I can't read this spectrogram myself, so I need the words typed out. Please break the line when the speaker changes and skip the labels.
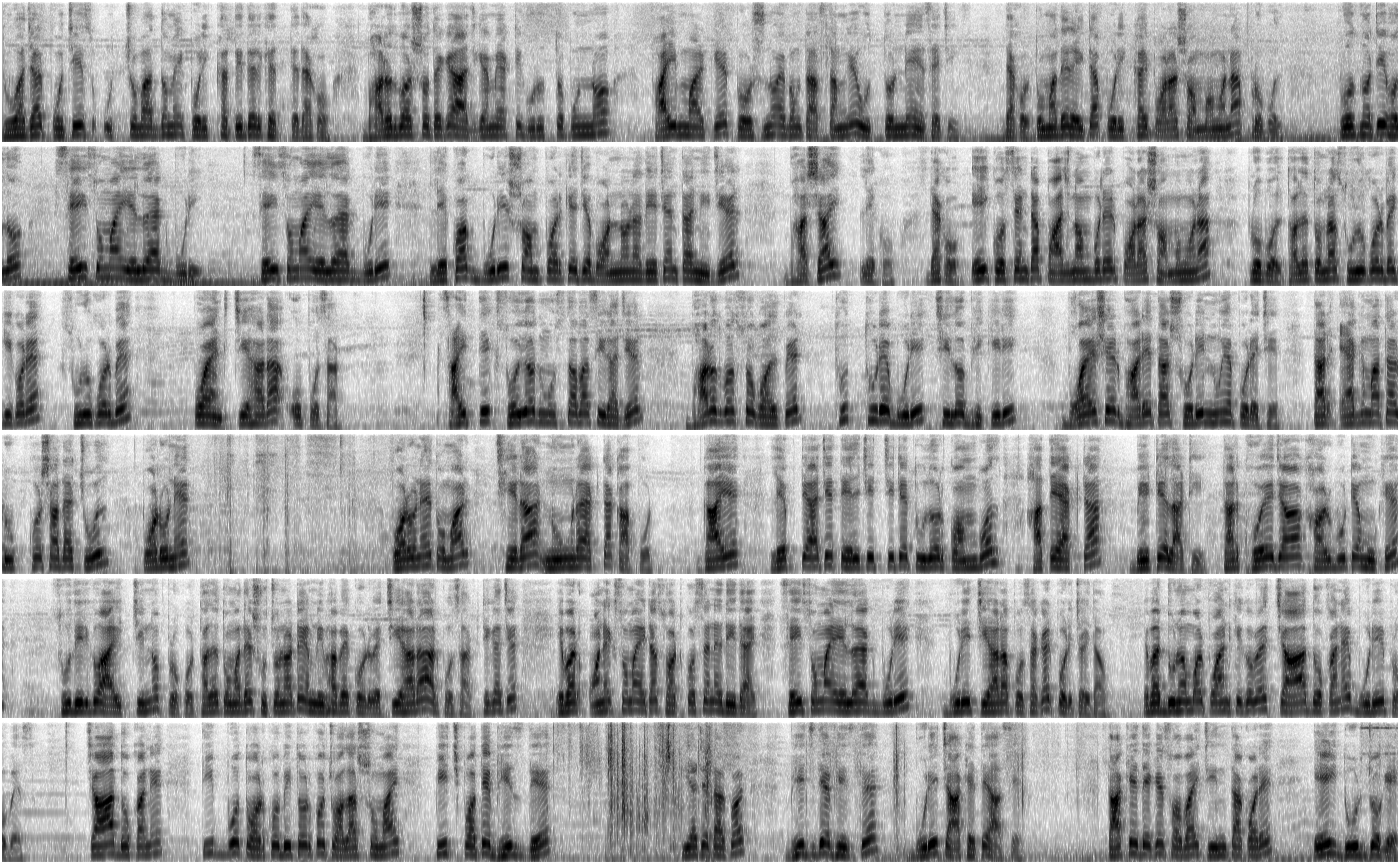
দু হাজার পঁচিশ উচ্চ মাধ্যমিক পরীক্ষার্থীদের ক্ষেত্রে। দেখো, ভারতবর্ষ থেকে আজকে আমি একটি গুরুত্বপূর্ণ ফাইভ মার্কের প্রশ্ন এবং তার সঙ্গে উত্তর নিয়ে এসেছি। দেখো, তোমাদের এইটা পরীক্ষায় পড়ার সম্ভাবনা প্রবল। প্রশ্নটি হলো, সেই সময় এলো এক বুড়ি। সেই সময় এলো এক বুড়ি। লেখক বুড়ির সম্পর্কে যে বর্ণনা দিয়েছেন তা নিজের ভাষায় লেখো। দেখো, এই কোশ্চেনটা পাঁচ নম্বরের পড়ার সম্ভাবনা প্রবল। তাহলে তোমরা শুরু করবে কি করে? শুরু করবে পয়েন্ট, চেহারা ও পোশাক। সাহিত্যিক সৈয়দ মুস্তাফা সিরাজের ভারতবর্ষ গল্পের থুত্থুরে বুড়ি ছিল ভিকিরি। বয়সের ভারে তার শরীর নুয়ে পড়েছে। তার এক মাথা রুক্ষ সাদা চুল, পরনে পরনে তোমার ছেঁড়া নোংরা একটা কাপড়। গায়ে লেপটে আছে তেল চিটচিটে তুলোর কম্বল, হাতে একটা বেঁটে লাঠি। তার ক্ষয়ে যাওয়া খড়বুটে মুখে সুদীর্ঘ আয়ুচিহ্ন প্রকট তাহলে তোমাদের সূচনাটা এমনিভাবে করবে, চেহারা আর পোশাক, ঠিক আছে? এবার অনেক সময় এটা শর্ট কোশ্চেনে দিয়ে দেয়। সেই সময় এলো এক বুড়ি, বুড়ির চেহারা, পোশাকের পরিচয় দাও। এবার দু নম্বর পয়েন্ট কী করবে? চা দোকানে বুড়ির প্রবেশ। চা দোকানে তীব্র তর্ক বিতর্ক চলার সময় পিচ পথে ভিজ দিয়ে কী আছে তারপর? ভিজতে ভিজতে বুড়ি চা খেতে আসে। তাকে দেখে সবাই চিন্তা করে, এই দুর্যোগে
